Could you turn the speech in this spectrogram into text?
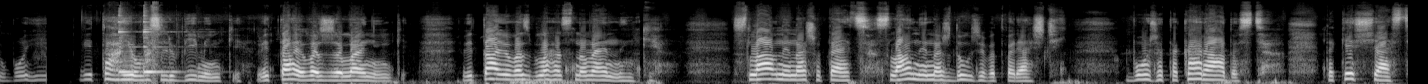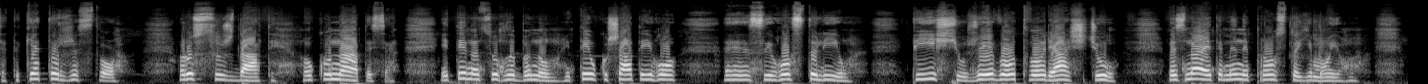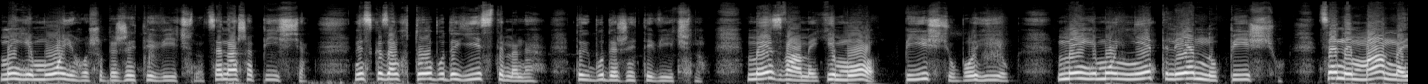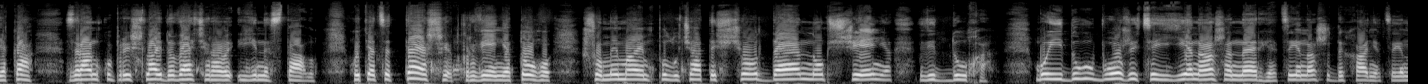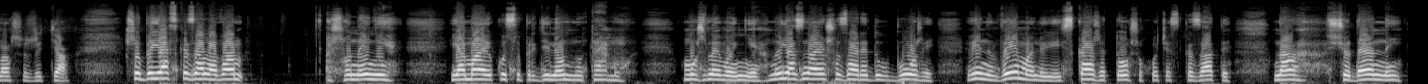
Боги. Вітаю вас, любіменькі, вітаю вас, желаненькі, вітаю вас, благословенненькі. Славний наш Отець, славний наш Дух Животворящий. Боже, така радость, таке щастя, таке торжество. Розсуждати, окунатися, йти на цю глибину, йти вкушати його е, з його столів, піщу, животворящу. Ви знаєте, ми не просто їмо його. Ми їмо його, щоб жити вічно. Це наша піща. Він сказав, хто буде їсти мене, той буде жити вічно. Ми з вами їмо піщу богів. Ми їмо нетленну піщу. Це не манна, яка зранку прийшла і до вечора її не стало. Хоча це теж откровення того, що ми маємо получати щоденно общення від Духа. Бо і Дух Божий це і є наша енергія, це є наше дихання, це є наше життя. Щоб я сказала вам, що нині я маю якусь определенну тему. Можливо, ні. Ну я знаю, що зараз Дух Божий він вималює і скаже те, що хоче сказати на щоденний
